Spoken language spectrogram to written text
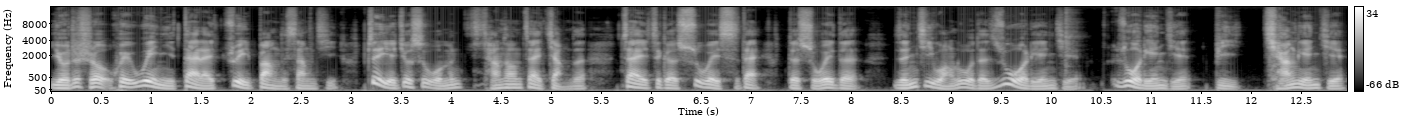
有的时候会为你带来最棒的商机。这也就是我们常常在讲的，在这个数位时代的所谓的。人际网络的弱连结，弱连结比强连结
